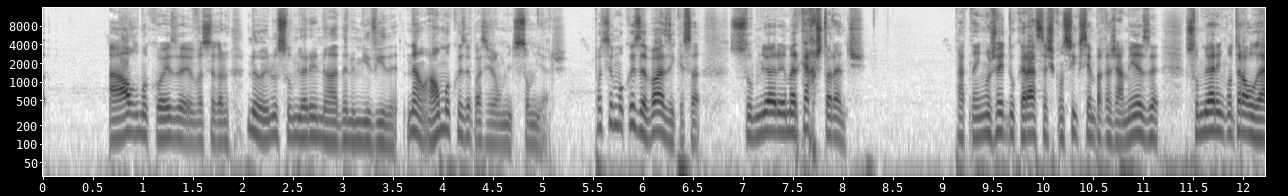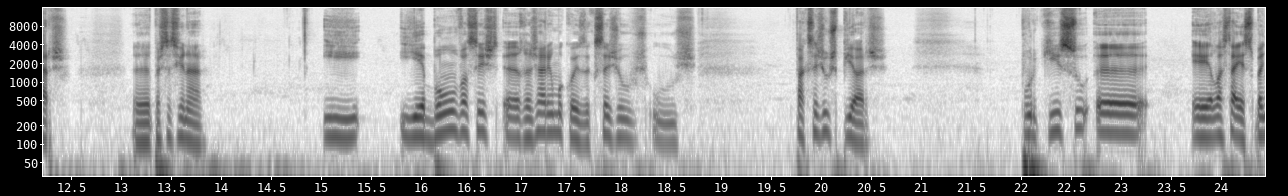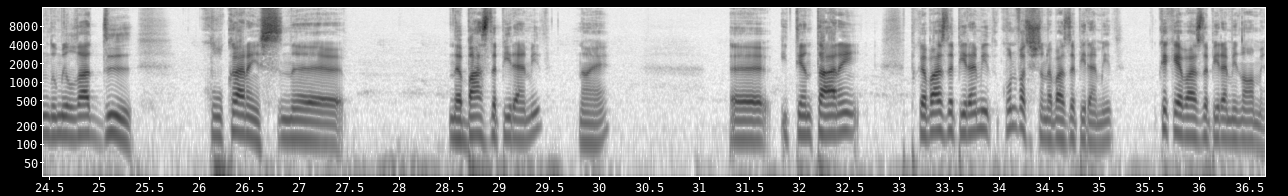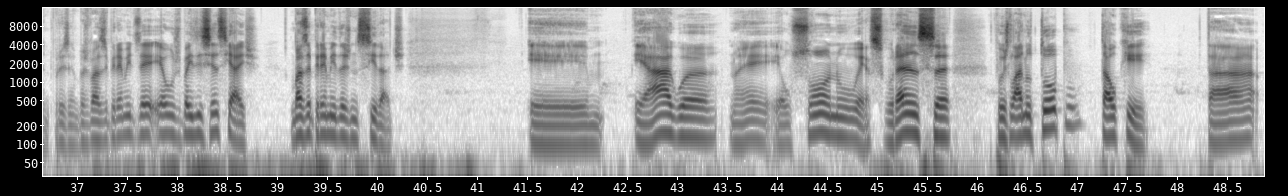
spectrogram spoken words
há alguma coisa, vocês agora, não, eu não sou melhor em nada na minha vida. Não, há uma coisa que vocês são melhores. Pode ser uma coisa básica, só, sou melhor a marcar restaurantes. Pá, tenho um jeito do caraças, consigo sempre arranjar mesa, sou melhor a encontrar lugares eh, para estacionar. E, e é bom vocês arranjarem uma coisa que seja os, os pá, que seja os piores. Porque isso eh, é, lá está, esse banho de humildade de colocarem-se na, na base da pirâmide, não é? Eh, e tentarem, porque a base da pirâmide, quando vocês estão na base da pirâmide, o que é que é a base da pirâmide normalmente? Por exemplo, as bases da pirâmide é, é os bens essenciais. A base da pirâmide das necessidades. É, é a água, não é? É o sono, é a segurança. Depois lá no topo está o quê? Está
